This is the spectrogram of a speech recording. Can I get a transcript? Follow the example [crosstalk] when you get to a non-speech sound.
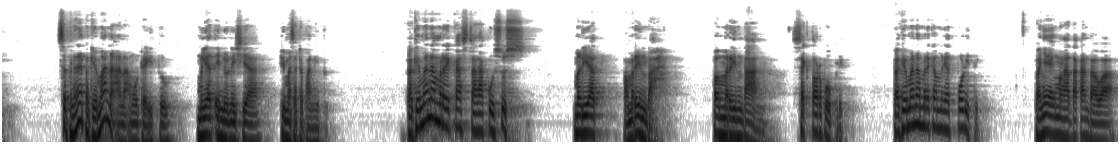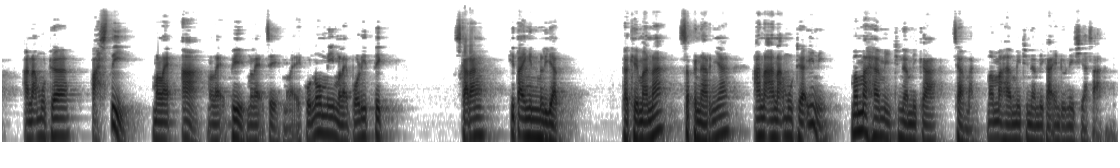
sebenarnya bagaimana anak muda itu melihat Indonesia di masa depan itu? Bagaimana mereka secara khusus melihat pemerintah, pemerintahan, sektor publik? Bagaimana mereka melihat politik? Banyak yang mengatakan bahwa anak muda pasti melek A, melek B, melek C, melek ekonomi, melek politik. Sekarang kita ingin melihat bagaimana sebenarnya anak-anak muda ini memahami dinamika zaman, memahami dinamika Indonesia saat ini.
